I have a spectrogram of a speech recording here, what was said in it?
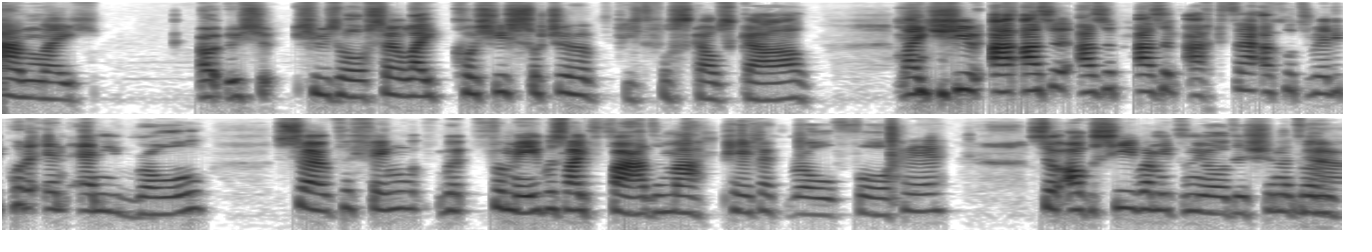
And like, she, she was also like, because she's such a beautiful Scouse girl. Like she, as a as a as an actor, I could really put it in any role. So the thing for me was like finding my perfect role for her. So obviously, when we done the audition, I done, Yeah.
